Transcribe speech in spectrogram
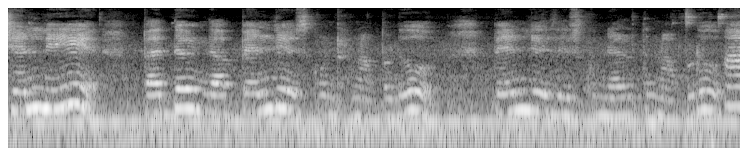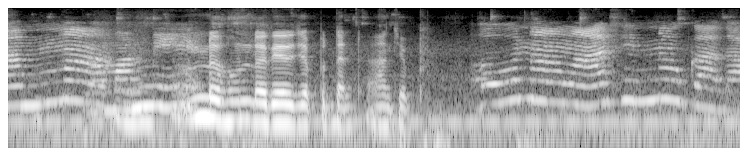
చెల్లి పెద్ద పెళ్ళి చేసుకుంటున్నప్పుడు పెళ్ళి చేసుకుని వెళ్తున్నప్పుడు మమ్మీ ఉండు ఉండు అదేదో చెప్పొద్దంట. ఆ, చెప్పు. అవునా మా తిన్నావు కదా?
